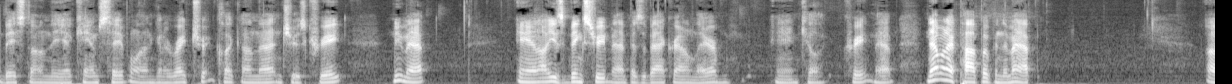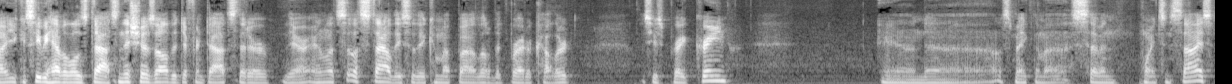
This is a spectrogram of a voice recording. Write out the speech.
based on the uh, cams table. I'm going to right click on that and choose create new map. And I'll use Bing Street Map as a background layer and create map. Now when I pop open the map, uh, you can see we have all those dots, and this shows all the different dots that are there. And let's let's style these so they come up uh, a little bit brighter colored. Let's use bright green, and uh, let's make them uh, seven points in size.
